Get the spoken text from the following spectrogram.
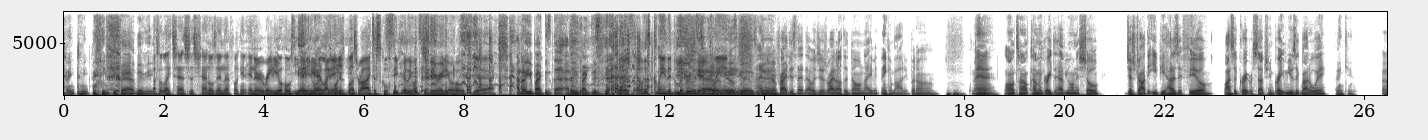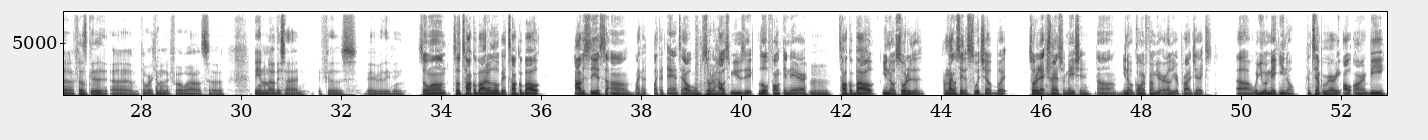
thank, you, thank you for having me. I feel like Chance just channels in that fucking inner radio host Yeah, can he hear wants like on his bus ride to school. Secretly wants to be a radio host. Yeah, I know you practiced that. I know you practiced that. it was it was clean. The delivery was yeah, too it was, clean. it was good. It was I didn't even practice that. That was just right off the dome, not even thinking about it. But um, man, long time coming. Great to have you on the show. Just dropped the EP. How does it feel? Lots of great reception, great music, by the way. Thank you. Uh, it feels good. Um, been working on it for a while, so being on the other side, it feels very relieving. So um, so talk about it a little bit. Talk about obviously it's um like a like a dance album, sort of Mhm. house music, a little funk in there. Mm-hmm. Talk about you know sort of the I'm not gonna say the switch up, but sort of that transformation. Um, you know, going from your earlier projects, uh, where you would make you know contemporary alt R and B,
